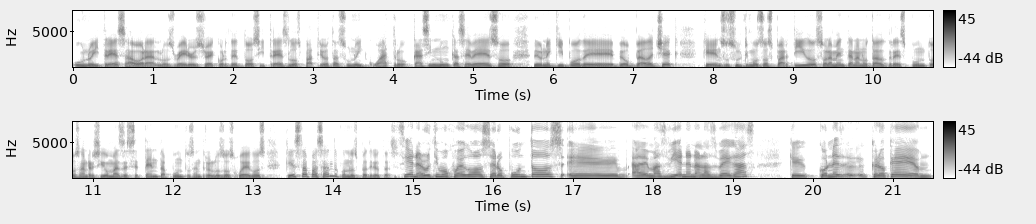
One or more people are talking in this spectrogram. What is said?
1 y 3, ahora los Raiders récord de 2 y 3, los Patriotas 1 y 4. Casi nunca se ve eso de un equipo de Bill Belichick que en sus últimos dos partidos solamente han anotado 3 puntos, han recibido más de 70 puntos entre los dos juegos. ¿Qué está pasando con los Patriotas? Sí, en el último juego 0 puntos, eh, además vienen a Las Vegas, que con e, creo que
